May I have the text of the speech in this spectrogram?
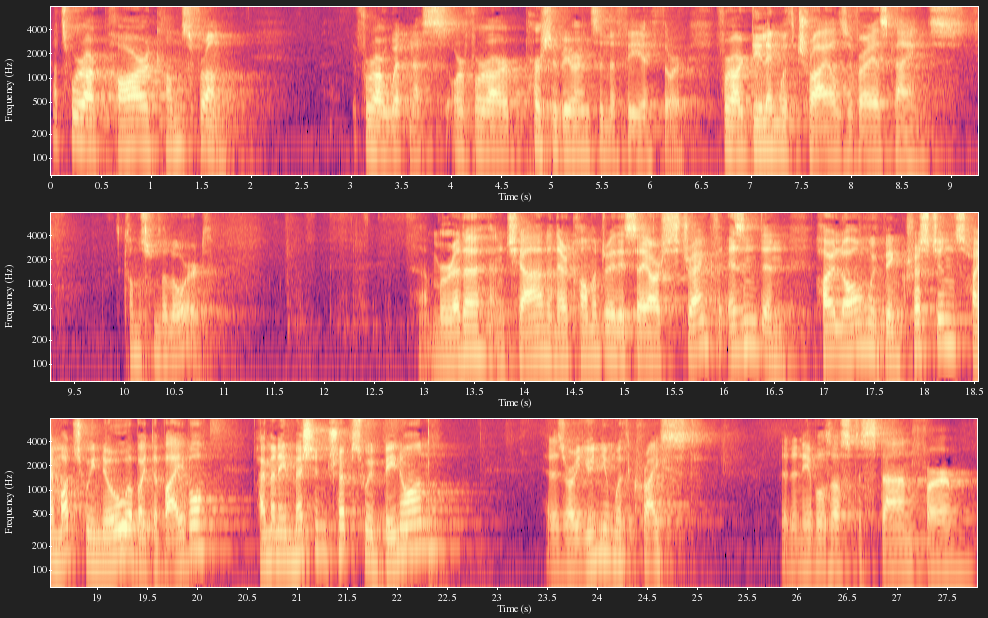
That's where our power comes from for our witness or for our perseverance in the faith or for our dealing with trials of various kinds. It comes from the Lord. Uh, Merida and Chan, in their commentary, they say our strength isn't in how long we've been Christians, how much we know about the Bible, how many mission trips we've been on. It is our union with Christ that enables us to stand firm.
